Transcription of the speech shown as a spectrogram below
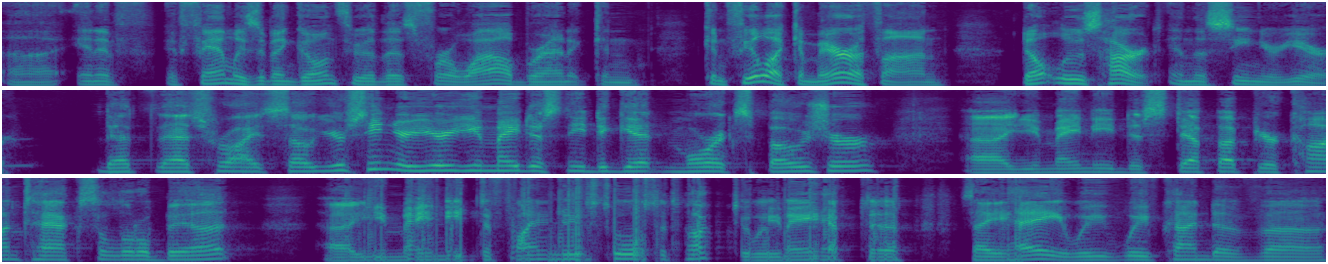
Uh, and if, if families have been going through this for a while, Brent, it can, can feel like a marathon. Don't lose heart in the senior year. That, that's right. So your senior year, you may just need to get more exposure. Uh, you may need to step up your contacts a little bit. Uh, you may need to find new schools to talk to. We may have to say, hey, we, we've kind of uh,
